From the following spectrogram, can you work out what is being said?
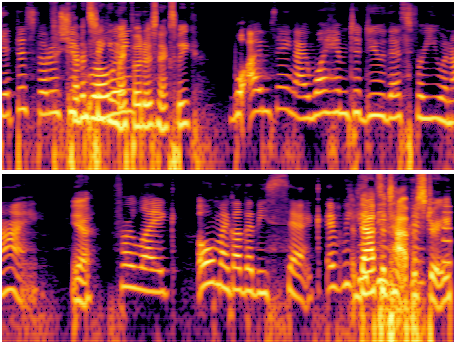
get this photo shoot Kevin's rolling. taking my photos next week. Well, I'm saying I want him to do this for you and I. Yeah. For like, oh my god, that'd be sick. If we That's a that. tapestry.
